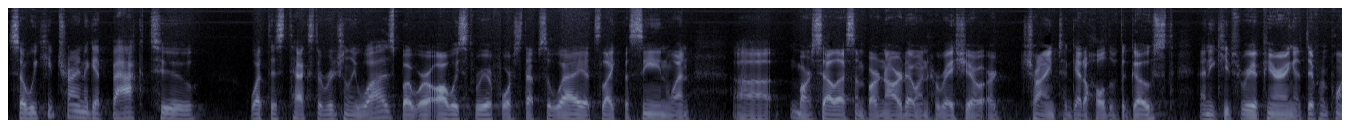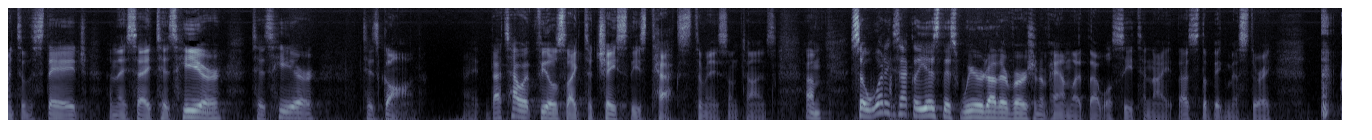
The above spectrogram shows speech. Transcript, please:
So we keep trying to get back to what this text originally was, but we're always three or four steps away. It's like the scene when uh, Marcellus and Barnardo and Horatio are trying to get a hold of the ghost, and he keeps reappearing at different points of the stage, and they say, Tis here, tis here, tis gone. Right? That's how it feels like to chase these texts to me sometimes. Um, so, what exactly is this weird other version of Hamlet that we'll see tonight? That's the big mystery.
